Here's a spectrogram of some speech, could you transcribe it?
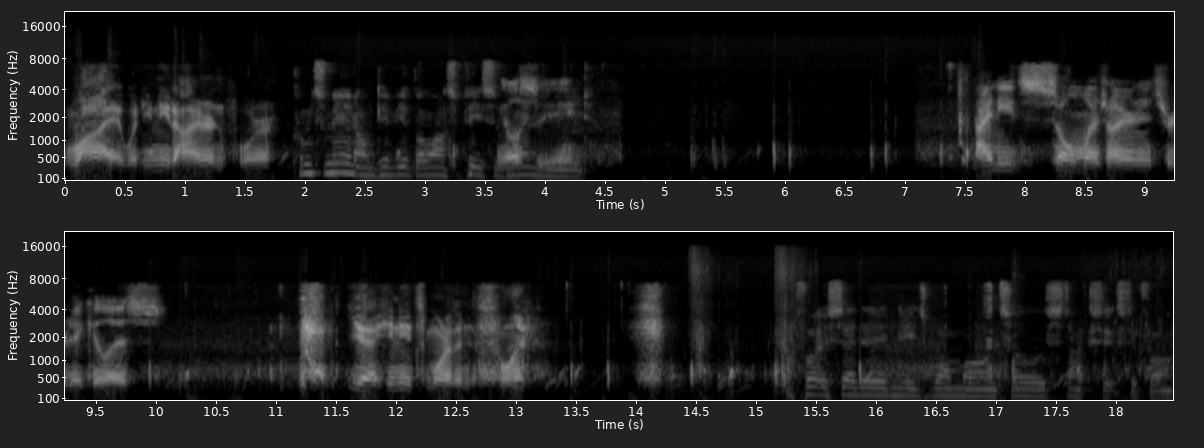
Why? What do you need iron for? Come to me and I'll give you the last piece of You'll iron see. you need. I need so much iron, it's ridiculous. Yeah, he needs more than this one. I thought he said he needs one more until stack 64.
